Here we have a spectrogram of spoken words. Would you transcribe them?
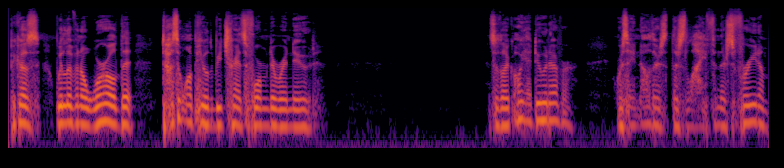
because we live in a world that doesn't want people to be transformed and renewed. And so they're like, oh, yeah, do whatever. We're saying, no, there's, there's life and there's freedom.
